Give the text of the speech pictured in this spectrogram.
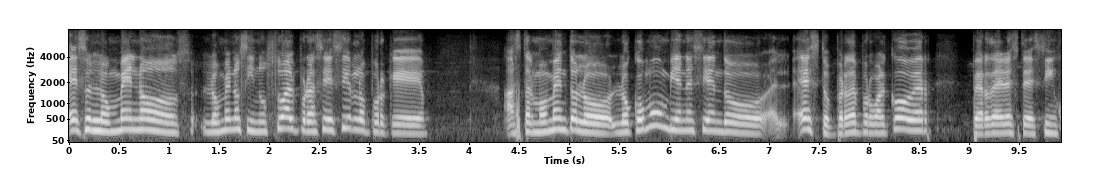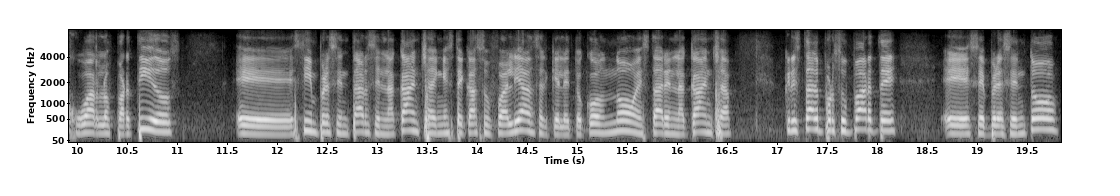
eso es lo menos, lo menos inusual, por así decirlo, porque hasta el momento lo, común viene siendo esto, perder por walkover, perder este sin jugar los partidos, eh, sin presentarse en la cancha. En este caso fue Alianza el que le tocó no estar en la cancha. Cristal por su parte eh, se presentó,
